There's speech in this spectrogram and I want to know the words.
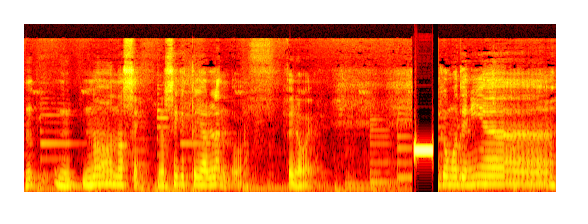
No, no sé. No sé qué estoy hablando. Pero bueno. Como tenía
